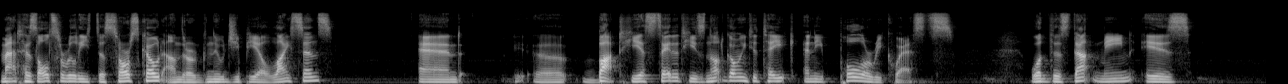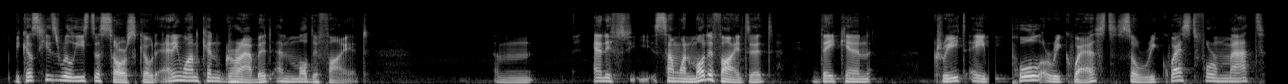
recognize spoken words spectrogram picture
Matt has also released the source code under GNU GPL license, and uh, but he has stated he's not going to take any pull requests. What does that mean is because he's released the source code, anyone can grab it and modify it. Um, and if someone modifies it, they can create a pull request, so request for Matt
